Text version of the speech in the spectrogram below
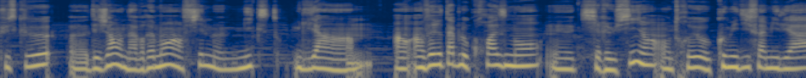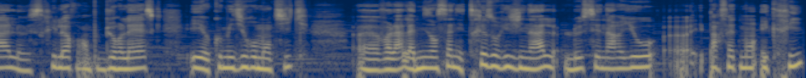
puisque euh, déjà on a vraiment un film mixte. Il y a un, un, véritable croisement euh, qui réussit hein, entre comédie familiale, thriller un peu burlesque et comédie romantique. Euh, voilà, la mise en scène est très originale, le scénario euh, est parfaitement écrit,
